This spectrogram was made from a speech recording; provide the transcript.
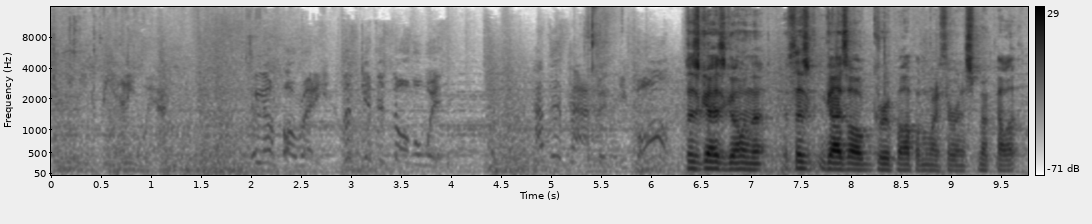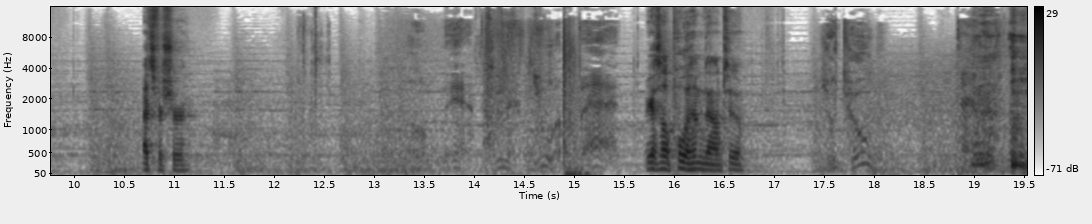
You need to be anywhere. It's enough already. Let's get this over with. If those guys go in the, if those guys all group up, I'm gonna throw in a smoke pellet. That's for sure. Oh man, you bad. I guess I'll pull him down too. You too?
